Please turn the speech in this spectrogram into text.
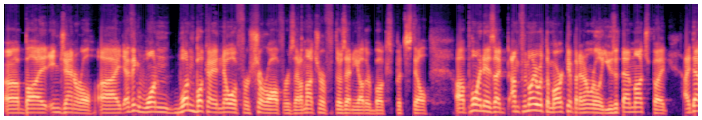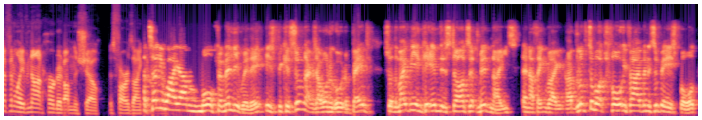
uh, but in general, uh, I think one one book I know of for sure offers that. I'm not sure if there's any other books, but still. Uh, point is, I, am familiar with the market, but I don't really use it that much. But I definitely have not heard it on the show, as far as I. can. I'll tell you why I'm more familiar with it is because sometimes I want to go to bed, so there might be a game that starts at midnight, and I think, right, I'd love to watch 45 minutes of baseball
